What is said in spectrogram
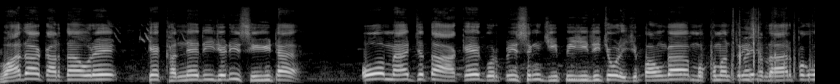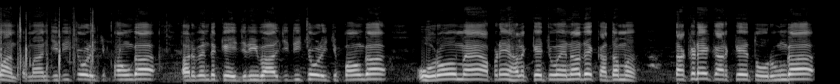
ਵਾਅਦਾ ਕਰਦਾ ਉਰੇ ਕਿ ਖੰਨੇ ਦੀ ਜਿਹੜੀ ਸੀਟ ਹੈ ਉਹ ਮੈਂ ਜਿਤਾ ਕੇ ਗੁਰਪ੍ਰੀਤ ਸਿੰਘ ਜੀਪੀ ਜੀ ਦੀ ਝੋਲੀ 'ਚ ਪਾਉਂਗਾ ਮੁੱਖ ਮੰਤਰੀ ਸਰਦਾਰ ਭਗਵੰਤ ਮਾਨ ਜੀ ਦੀ ਝੋਲੀ 'ਚ ਪਾਉਂਗਾ ਅਰਵਿੰਦ ਕੇਜਰੀਵਾਲ ਜੀ ਦੀ ਝੋਲੀ 'ਚ ਪਾਉਂਗਾ ਉਰੋਂ ਮੈਂ ਆਪਣੇ ਹਲਕੇ 'ਚੋਂ ਇਹਨਾਂ ਦੇ ਕਦਮ ਤਕੜੇ ਕਰਕੇ ਤੋਰੂੰਗਾ,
